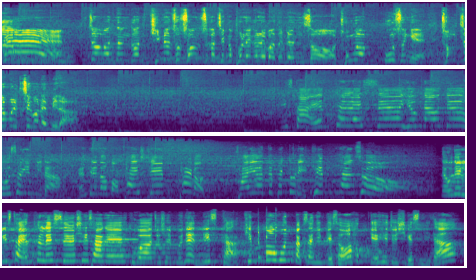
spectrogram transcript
패! 점맞는 건 김현수 선수가 체크 플래그를 받으면서 종합 우승에 정점을 찍어냅니다. 미스터 M 클래스 6라운드 우승입니다. 엔트리 넘버 88번 자이언트 팩토리 김현수. 네, 오늘 리스타 M 클래스 시상을 도와주실 분은 리스타 김모훈 박사님께서 함께 해주시겠습니다.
